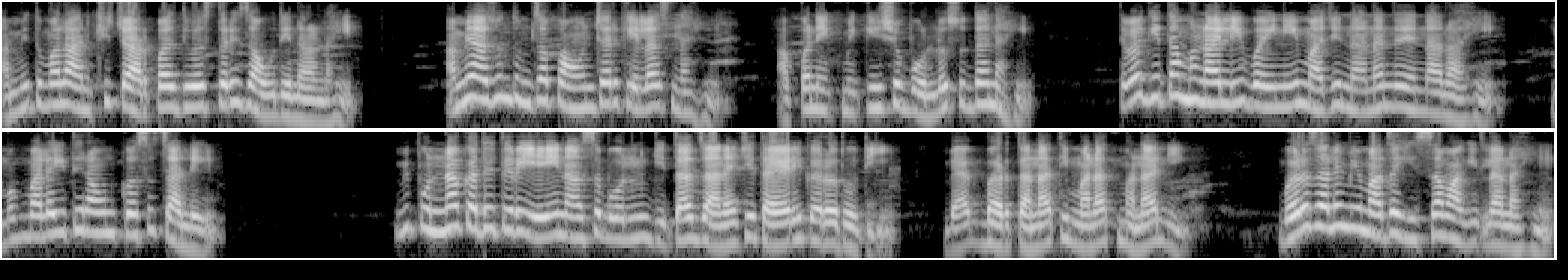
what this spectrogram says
आम्ही तुम्हाला आणखी चार पाच दिवस तरी जाऊ देणार नाहीत. आम्ही अजून तुमचा पाहुणचार केलाच नाही. आपण एकमेकींशी बोललोसुद्धा नाही. तेव्हा गीता म्हणाली वहिनी माझी ननंद येणार आहे. मग मला इथे राहून कसं चालेल? मी पुन्हा कधीतरी येईन असं बोलून गीता जाण्याची तयारी करत होती. बॅग भरताना ती मनात म्हणाली बरं झालं मी माझा हिस्सा मागितला नाही.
